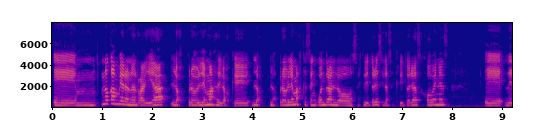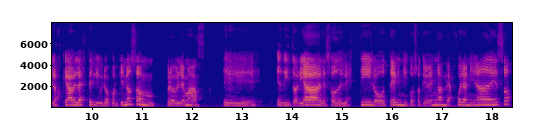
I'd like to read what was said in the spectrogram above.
Em, no cambiaron en realidad los problemas de los que los, problemas que se encuentran los escritores y las escritoras jóvenes eh, de los que habla este libro, porque no son problemas eh, editoriales o del estilo o técnicos o que vengan de afuera ni nada de eso,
